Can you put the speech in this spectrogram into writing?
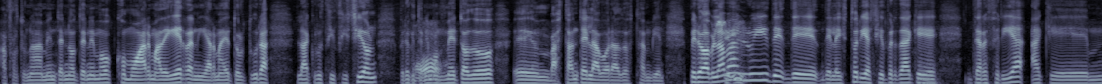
afortunadamente, no tenemos como arma de guerra ni arma de tortura la crucifixión, pero que No. tenemos métodos eh, bastante elaborados también. Pero hablaba Sí. Luis de, de- de la historia, si es verdad que te refería a que mm,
